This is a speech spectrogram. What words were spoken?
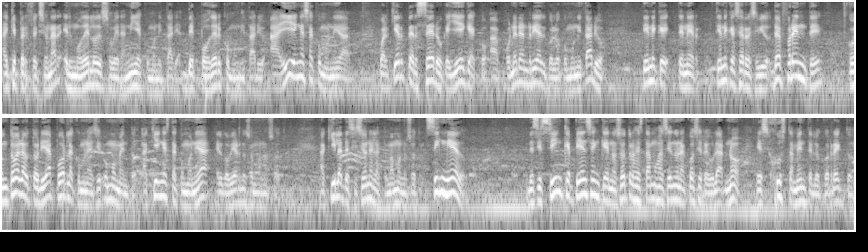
Hay que perfeccionar el modelo de soberanía comunitaria, de poder comunitario. Ahí en esa comunidad, cualquier tercero que llegue a, poner en riesgo lo comunitario, tiene que tener, tiene que ser recibido de frente con toda la autoridad por la comunidad. Decir, un momento, aquí en esta comunidad el gobierno somos nosotros. Aquí las decisiones las tomamos nosotros, sin miedo. Es decir, sin que piensen que nosotros estamos haciendo una cosa irregular. No, es justamente lo correcto,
